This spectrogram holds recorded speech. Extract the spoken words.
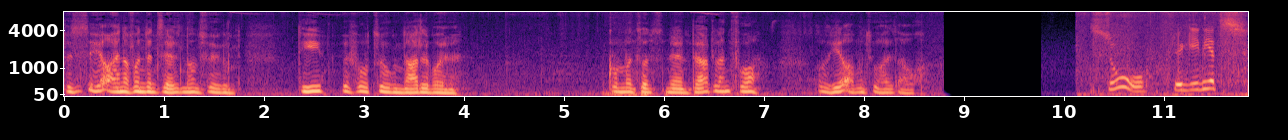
Das ist eher einer von den seltenen Vögeln. Die bevorzugen Nadelbäume kommt man sonst mehr im Bergland vor, aber hier ab und zu halt auch. So, wir gehen jetzt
